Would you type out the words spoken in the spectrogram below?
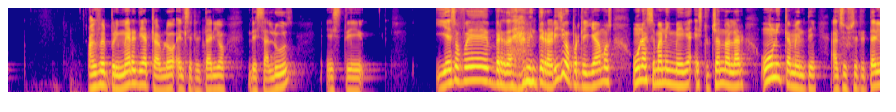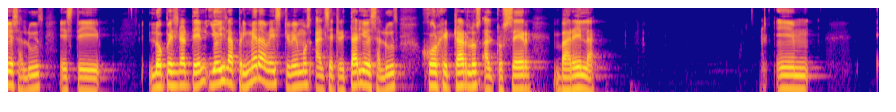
hoy fue el primer día que habló el secretario de salud. Este, y eso fue verdaderamente rarísimo porque llevamos una semana y media escuchando hablar únicamente al subsecretario de salud, este, López Gartel, y hoy es la primera vez que vemos al secretario de salud, Jorge Carlos Alcocer Varela. Eh,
